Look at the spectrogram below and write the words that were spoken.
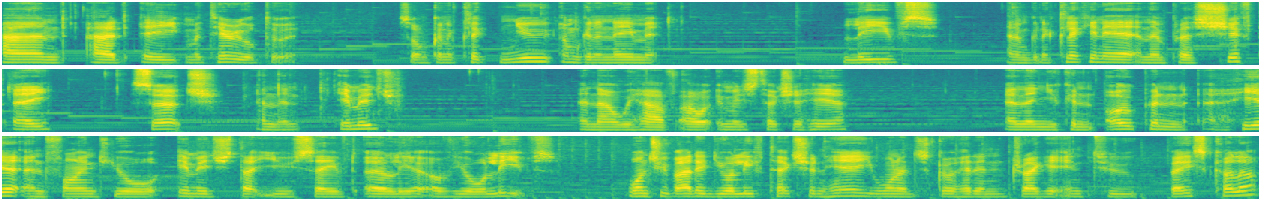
and add a material to it. So I'm going to click new, I'm going to name it leaves and I'm going to click in here and then press shift A search and then image and now we have our image texture here and then you can open here and find your image that you saved earlier of your leaves. Once you've added your leaf texture in here, you want to just go ahead and drag it into base color.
